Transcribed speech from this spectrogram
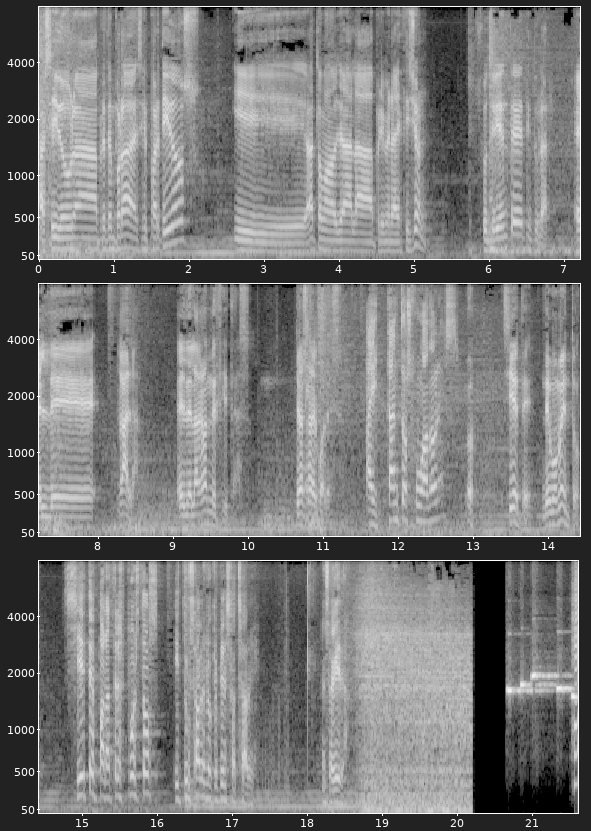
Ha sido una pretemporada de seis partidos y ha tomado ya la primera decisión. Su tridente titular. El de Gala. El de las grandes citas. Ya sabe cuál es. Hay tantos jugadores, Siete, de momento. siete para tres puestos y tú sabes lo que piensa Xavi. Enseguida.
